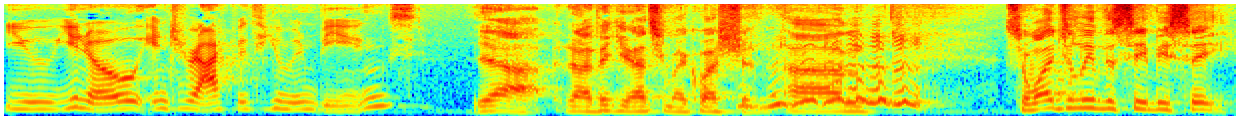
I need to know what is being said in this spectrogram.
You you know interact with human beings. Yeah, no, I think you answered my question. Um, so why'd you leave the CBC?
